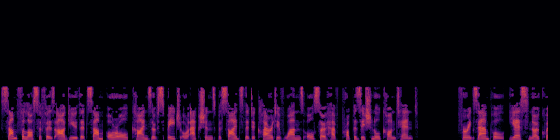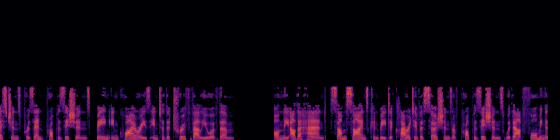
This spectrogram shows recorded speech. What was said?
Some philosophers argue that some or all kinds of speech or actions besides the declarative ones also have propositional content. For example, yes-no questions present propositions, being inquiries into the truth value of them. On the other hand, some signs can be declarative assertions of propositions without forming a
